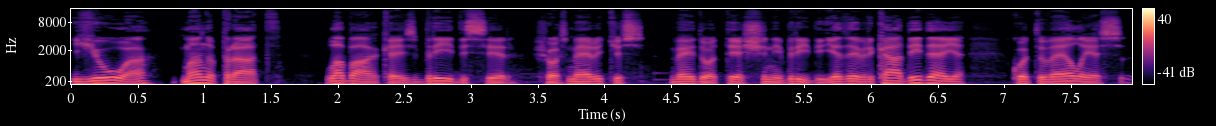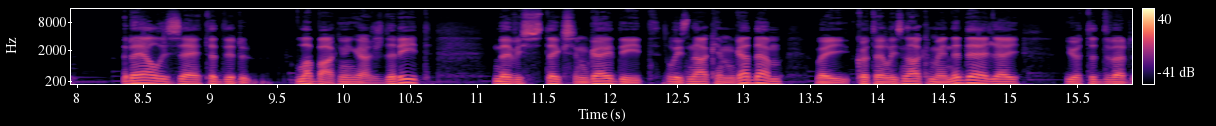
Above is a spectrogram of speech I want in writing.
jo, manuprāt, labākais brīdis ir šos mērķus veidot tieši šī brīdī. Ja tev ir kāda ideja, ko tu vēlies realizēt, tad ir labāk vienkārši darīt, nevis, teiksim, gaidīt līdz nākamajam gadam vai kaut kā līdz nākamajai nedēļai, jo tad var,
